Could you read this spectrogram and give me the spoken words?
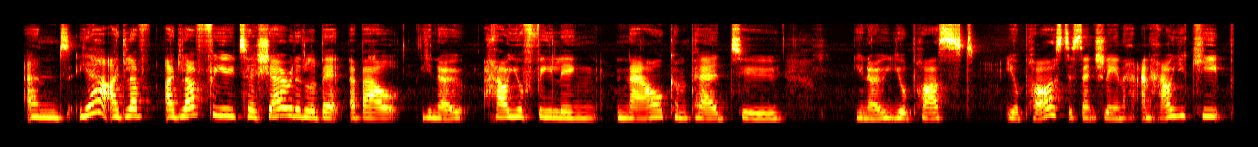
And yeah, I'd love I'd love for you to share a little bit about, you know, how you're feeling now compared to, you know, your past your past essentially and and how you keep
